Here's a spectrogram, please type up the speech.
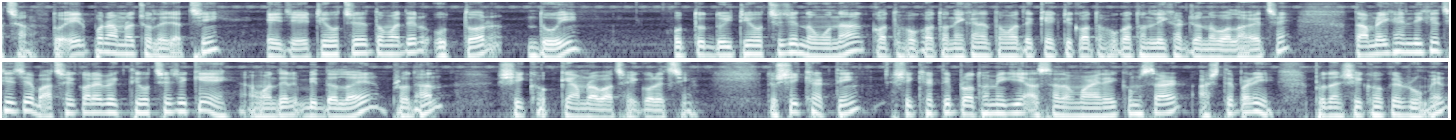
আচ্ছা তো এরপর আমরা চলে যাচ্ছি। এই যে এটি হচ্ছে তোমাদের উত্তর দুই। উত্তর দুইটি হচ্ছে যে নমুনা কথোপকথন। এখানে তোমাদেরকে একটি কথোপকথন লেখার জন্য বলা হয়েছে। তো আমরা এখানে লিখেছি যে বাছাই করা ব্যক্তি হচ্ছে যে কে? আমাদের বিদ্যালয়ের প্রধান শিক্ষককে আমরা বাছাই করেছি। তো শিক্ষার্থী শিক্ষার্থী প্রথমে গিয়ে, আসসালামু আলাইকুম, স্যার, আসতে পারি? প্রধান শিক্ষকের রুমের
